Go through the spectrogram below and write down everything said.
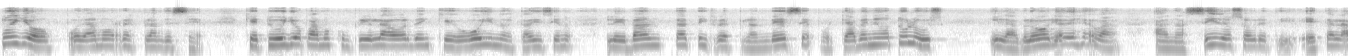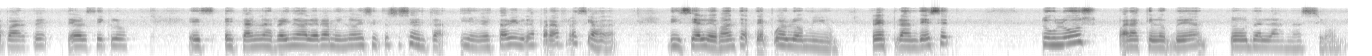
tú y yo podamos resplandecer, que tú y yo podamos cumplir la orden que hoy nos está diciendo, levántate y resplandece porque ha venido tu luz y la gloria de Jehová ha nacido sobre ti. Esta es la parte del versículo, es, está en la Reina Valera 1960 y en esta Biblia parafraseada dice, levántate pueblo mío, resplandece tu luz para que lo vean todas las naciones.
